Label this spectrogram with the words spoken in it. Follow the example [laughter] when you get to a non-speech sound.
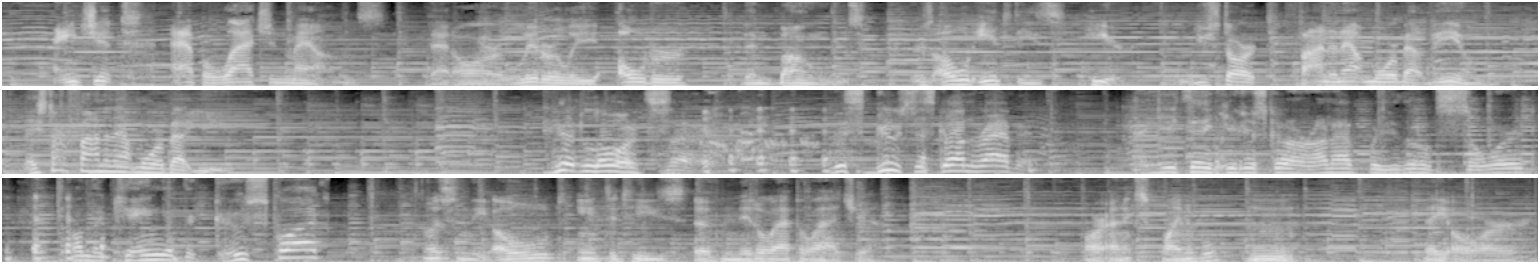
ancient Appalachian mountains that are literally older than bones. There's old entities here. When you start finding out more about them, they start finding out more about you. Good lord, sir. [laughs] this goose has gone rabid. And you think you're just gonna run up with your little sword on the king of the goose squad? Listen, the old entities of Middle Appalachia are unexplainable. Mm. They are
